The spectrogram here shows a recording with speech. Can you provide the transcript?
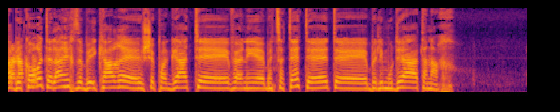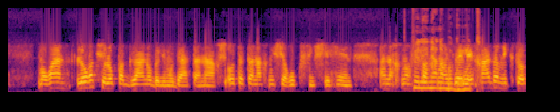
הביקורת אנחנו... אלייך זה בעיקר אה, שפגעת, אה, ואני מצטטת, אה, בלימודי התנ"ך. מורן, לא רק שלא פגענו בלימודי התנ"ך, שעות התנ"ך נשארו כפי שהן. אנחנו הפכנו את זה לאחד המקצועות.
